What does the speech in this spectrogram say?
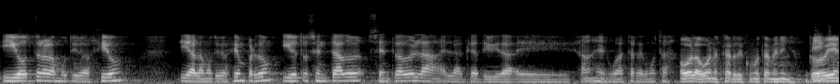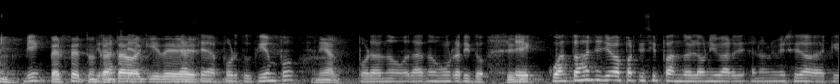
y otro a la motivación y a la motivación, perdón, y otro centrado, centrado en la, en la creatividad. Eh, Ángel, buenas tardes, ¿cómo estás? Hola, buenas tardes, ¿cómo estás, mi niño? ¿Todo bien? Bien. Perfecto, encantado aquí de... Gracias por tu tiempo. Genial. Por darnos, darnos un ratito. Eh, ¿Cuántos años llevas participando en la, en la universidad de aquí?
